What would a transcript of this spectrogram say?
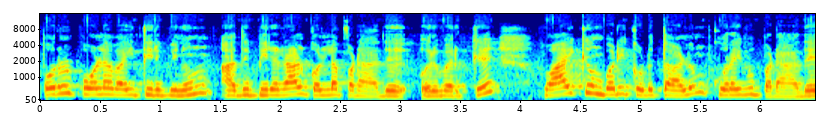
பொருள் போல வைத்திருப்பினும் அது பிறரால் கொல்லப்படாது. ஒருவருக்கு வாய்க்கும்படி கொடுத்தாலும் குறைவுபடாது.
